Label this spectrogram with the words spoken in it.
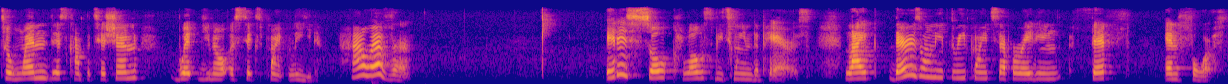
to win this competition with you know a six point lead. However it is so close between the pairs. Like there is only three points separating fifth and fourth.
